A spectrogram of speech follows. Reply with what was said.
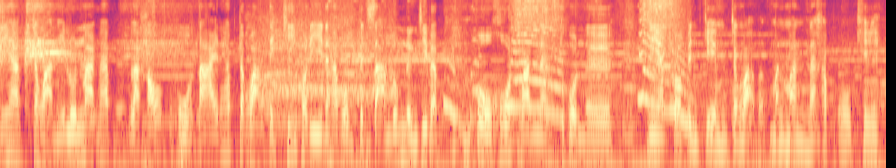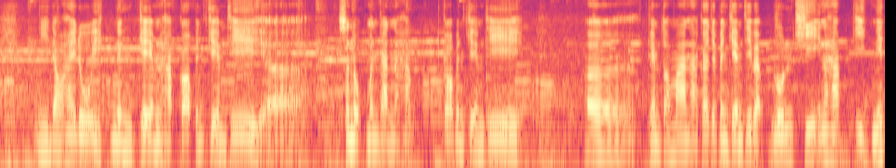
นี่ครับจังหวะนี้ลุ้นมากนะครับ แล้วเขาโอ้โหตายนะครับ จังหวะติดขี้พอดีนะครับผมเป็น3รุมหนึ่งที่แบบโอ้โหโคตรมันนะครับทุกคนเออนี่ครับก็เป็นเกมจังหวะแบบมันๆนะครับโอเค นี่เดี๋ยวให้ดูอีกหนึ่งเกมนะครับ ก็เป็นเกมที่สนุกเหมือนกันนะครับ ก็เป็นเกมที่ เอ่อเกมต่อมานะก็จะเป็นเกมที่แบบลุ้นคีนะครับ อีกนิด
